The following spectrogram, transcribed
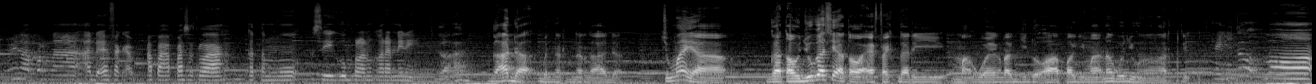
Tapi nggak pernah ada efek apa-apa setelah ketemu si gumpulan koran ini. nggak ada nggak ada bener-bener nggak ada cuma ya nggak tahu juga sih atau efek dari emak gue yang lagi doa apa gimana gue juga nggak ngerti Kayaknya tuh mau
